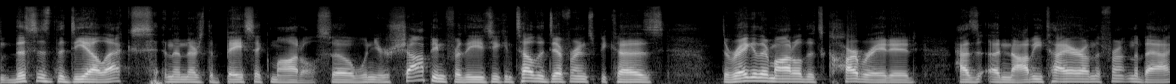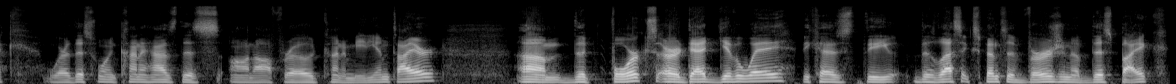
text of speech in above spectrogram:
This is the DLX and then there's the basic model. So when you're shopping for these, you can tell the difference because the regular model that's carbureted has a knobby tire on the front and the back, where this one kind of has this on off-road kind of medium tire. Um, the forks are a dead giveaway because the the less expensive version of this bike,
